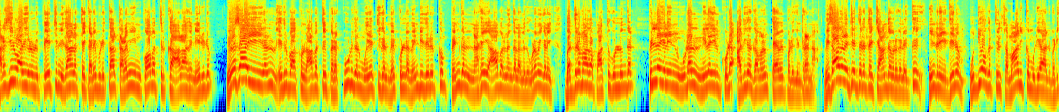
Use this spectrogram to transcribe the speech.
அரசியல்வாதிகளுடைய பேச்சு நிதானத்தை கடைபிடித்தால் தலைமையின் கோபத்திற்கு ஆளாக நேரிடும். விவசாயிகள் எதிர்பார்க்கும் லாபத்தை பெற கூடுதல் முயற்சிகள் மேற்கொள்ள வேண்டியதிருக்கும் பெண்கள் நகை ஆபரணங்கள் அல்லது உடைமைகளை பத்திரமாக பார்த்து கொள்ளுங்கள். பிள்ளைகளின் உடல் நிலையில் கூட அதிக கவனம் தேவைப்படுகின்ற நாள் விசாக நட்சத்திரத்தை சார்ந்தவர்களுக்கு இன்றைய தினம் உத்தியோகத்தில் சமாளிக்க முடியாதபடி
